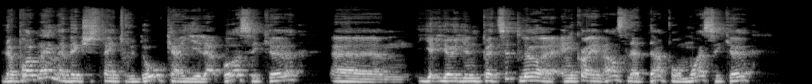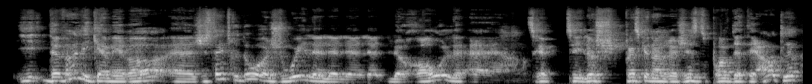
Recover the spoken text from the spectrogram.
Le problème avec Justin Trudeau quand il est là-bas, c'est que euh, il y, a, une petite là, incohérence là-dedans pour moi, c'est que devant les caméras, euh, Justin Trudeau a joué le, le, le, le rôle, on dirait, là je suis presque dans le registre du prof de théâtre, là,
